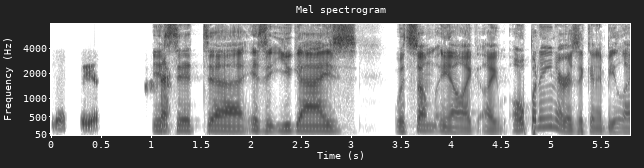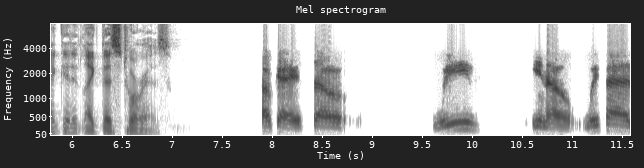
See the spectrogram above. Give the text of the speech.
you'll see it. Is it uh, is it you guys with some you know like like opening, or is it going to be like it like this tour is? Okay, so we've you know we've had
